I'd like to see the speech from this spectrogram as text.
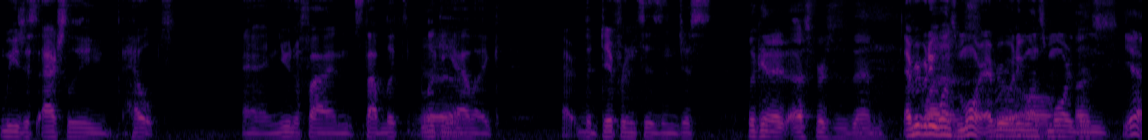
we just actually helped and unify and stop look, looking Yeah. at like at the differences and just Looking at us versus them. everybody Why wants us? more. Everybody We're wants more than us. yeah.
